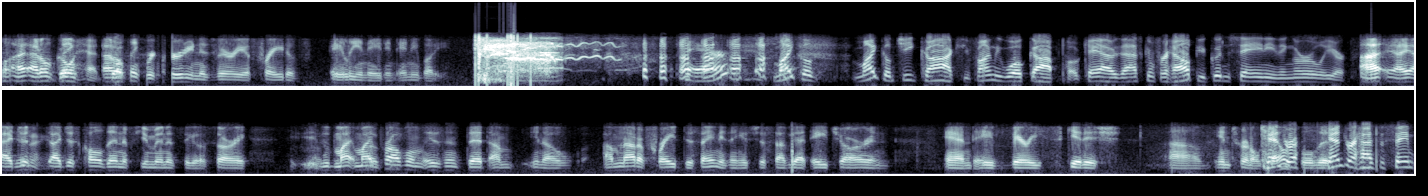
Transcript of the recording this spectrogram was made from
Well, I, I don't Go think ahead. I don't think recruiting is very afraid of alienating anybody. Fair. Michael Michael G. Cox, you finally woke up. Okay, I was asking for help. You couldn't say anything earlier. I, I, I just. I just called in a few minutes ago. Sorry. My my Okay. problem isn't that I'm you know I'm not afraid to say anything. It's just I've got HR and and a very skittish um, internal Kendra, counsel that Kendra has the same.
